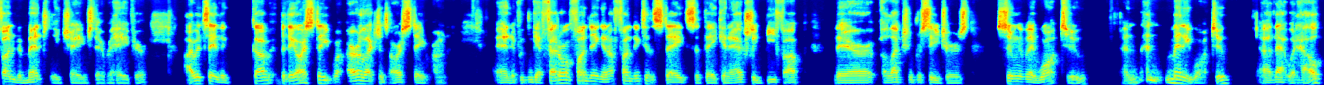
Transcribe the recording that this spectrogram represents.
fundamentally change their behavior. I would say the government, but they are state, our elections are state run. And if we can get federal funding, enough funding to the states that they can actually beef up their election procedures, assuming they want to, and, and many want to, uh, that would help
